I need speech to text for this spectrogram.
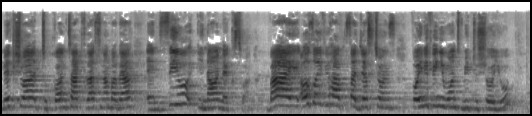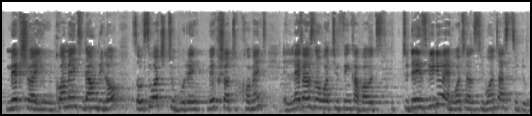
make sure to contact that number there and see you in our next one. Bye. Also if you have suggestions for anything you want me to show you make sure you comment down below. So what tubure make sure to comment and let us know what you think about today's video and what else you want us to do.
